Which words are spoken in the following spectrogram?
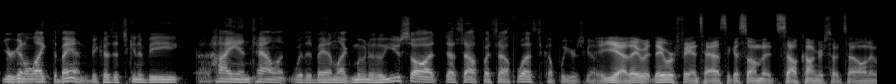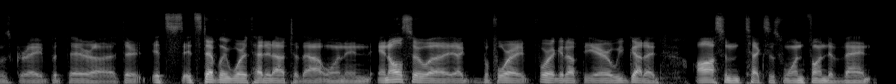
you're going to like the band because it's going to be high end talent with a band like Muna, who you saw at uh, South by Southwest a couple years ago. Yeah, they were they were fantastic. I saw them at South Congress Hotel and it was great. But they're uh, they're it's it's definitely worth heading out to that one. And and also uh, before I before I get off the air, we've got an awesome Texas One Fund event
